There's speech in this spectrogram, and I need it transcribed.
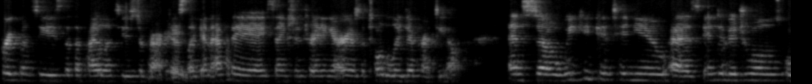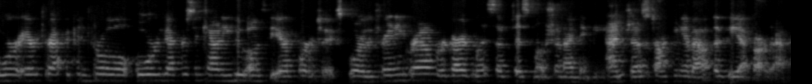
frequencies that the pilots use to practice, like an FAA sanctioned training area is a totally different deal. And so we can continue as individuals or air traffic control or Jefferson County who owns the airport to explore the training ground regardless of this motion I'm making. I'm just talking about the VFR route.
